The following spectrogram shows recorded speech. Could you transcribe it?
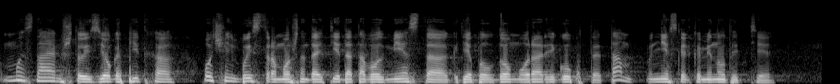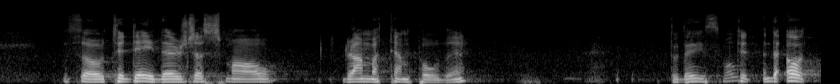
Мы знаем, что из Йога Питха очень быстро можно дойти до того места, где был дом Мурари Гупты. Там несколько минут идти. So today there's a small Rama temple there. Today is small? To, the, oh,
